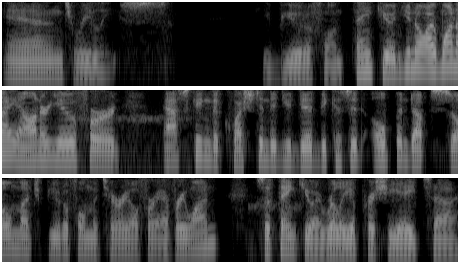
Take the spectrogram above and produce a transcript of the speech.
and release. Hey, beautiful. And thank you. And you know, I want to honor you for asking the question that you did because it opened up so much beautiful material for everyone. So thank you. I really appreciate uh,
